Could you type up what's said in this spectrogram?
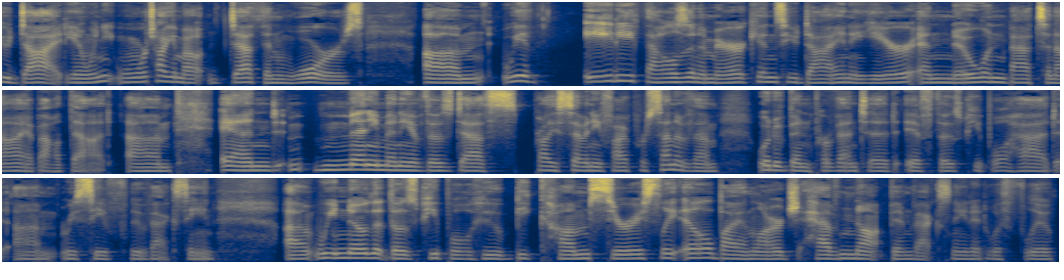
who died. You know, when, you, when we're talking about death in wars, um, we have 80,000 Americans who die in a year, and no one bats an eye about that. Um, and many, many of those deaths, probably 75% of them, would have been prevented if those people had um, received flu vaccine. Uh, we know that those people who become seriously ill, by and large, have not been vaccinated with flu.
